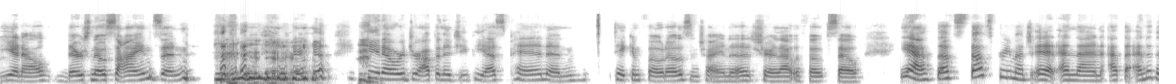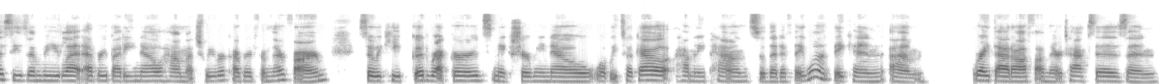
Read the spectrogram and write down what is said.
you know there's no signs and you know we're dropping a gps pin and taking photos and trying to share that with folks. So yeah that's that's pretty much it and then at the end of the season we let everybody know how much we recovered from their farm so we keep good records make sure we know what we took out how many pounds so that if they want they can um, write that off on their taxes and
